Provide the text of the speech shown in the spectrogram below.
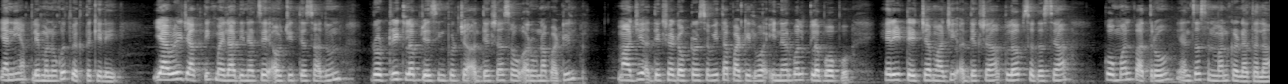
यांनी आपले मनोगत व्यक्त केले. यावेळी जागतिक महिला दिनाचे औचित्य साधून रोटरी क्लब जयसिंगपूरच्या अध्यक्षा सौ अरुणा पाटील माजी अध्यक्षा डॉक्टर सविता पाटील व इनरवल क्लब ऑफ हेरिटेजच्या माजी अध्यक्षा क्लब सदस्या कोमल पात्रो यांचा सन्मान करण्यात आला.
